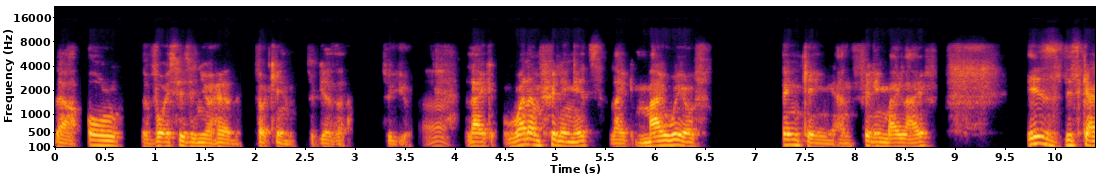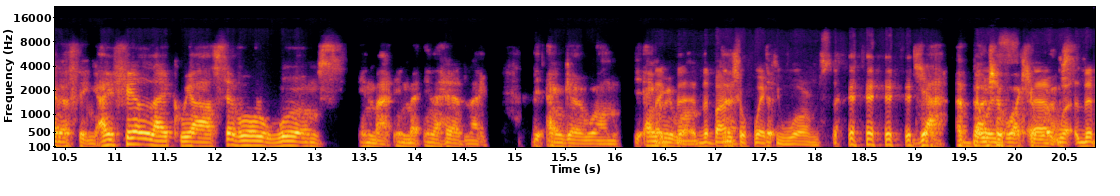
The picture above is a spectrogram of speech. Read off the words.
they are all the voices in your head talking together to you. Ah. Like when I'm feeling it, like my way of thinking and filling my life is this kind of thing. I feel like we are several worms in my in my in my head, like the anger one, the angry like the, one, the bunch the, of wacky the, worms. yeah, a bunch was, of wacky uh, worms. The,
